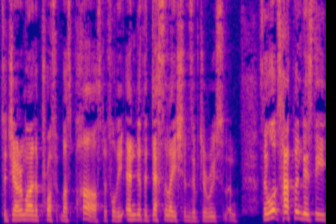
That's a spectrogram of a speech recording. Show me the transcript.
to Jeremiah the prophet, must pass before the end of the desolations of Jerusalem. So, what's happened is the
